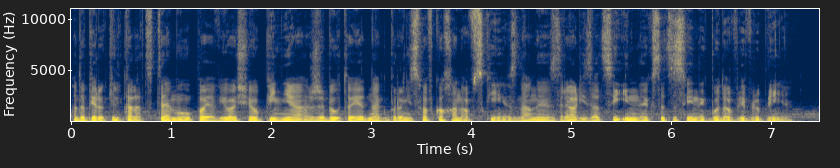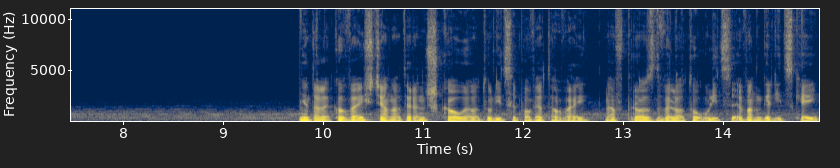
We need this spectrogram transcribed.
a dopiero kilka lat temu pojawiła się opinia, że był to jednak Bronisław Kochanowski, znany z realizacji innych secesyjnych budowli w Lublinie. Niedaleko wejścia na teren szkoły od ulicy Powiatowej, na wprost wylotu ulicy Ewangelickiej,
